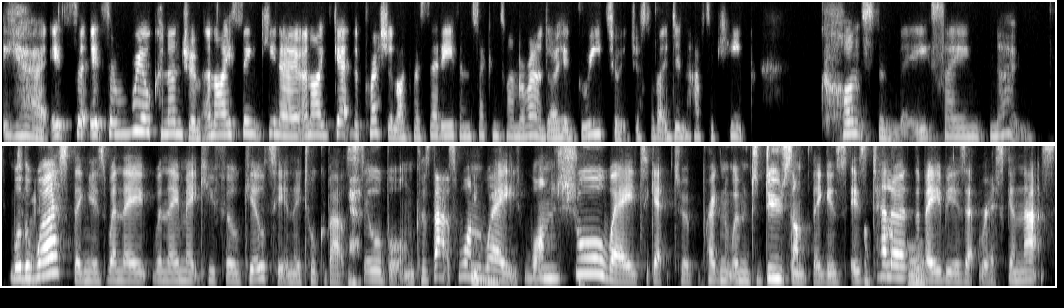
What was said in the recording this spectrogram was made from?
yeah, it's a, it's a real conundrum, and I think you know, and I get the pressure. Like I said, even second time around, I agreed to it just so that I didn't have to keep constantly saying no well the worst thing is when they when they make you feel guilty and they talk about yeah. stillborn because that's one mm-hmm. way one sure way to get to a pregnant woman to do something is is tell her the baby is at risk and that's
